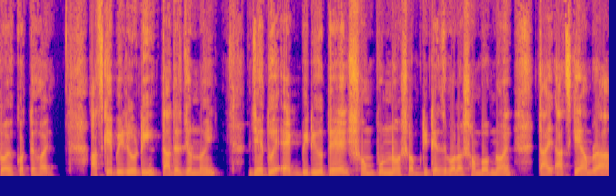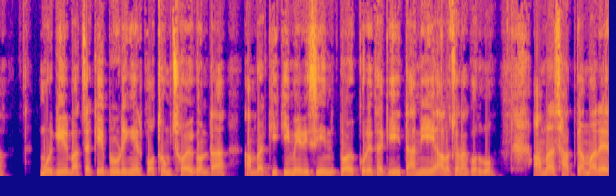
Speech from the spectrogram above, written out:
প্রয়োগ করতে হয়। আজকে ভিডিওটি তাদের জন্যই। যেহেতু এক ভিডিওতে সম্পূর্ণ সব ডিটেলস বলা সম্ভব নয়, তাই আজকে আমরা মুরগির বাচ্চাকে ব্রুডিং এর প্রথম ছয় ঘণ্টা আমরা কি কি মেডিসিন প্রয়োগ করে থাকি তা নিয়ে আলোচনা করব। আমরা সাত কামারের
